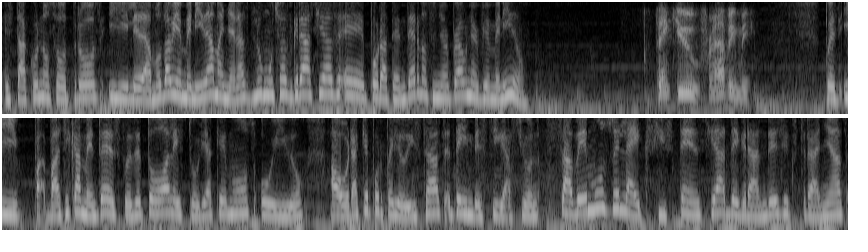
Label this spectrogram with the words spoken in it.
está con nosotros y le damos la bienvenida a Mañanas Blue. Muchas gracias eh, por atendernos, señor Browner. Bienvenido. Thank you for having me. Pues y básicamente después de toda la historia que hemos oído, ahora que por periodistas de investigación sabemos de la existencia de grandes extrañas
